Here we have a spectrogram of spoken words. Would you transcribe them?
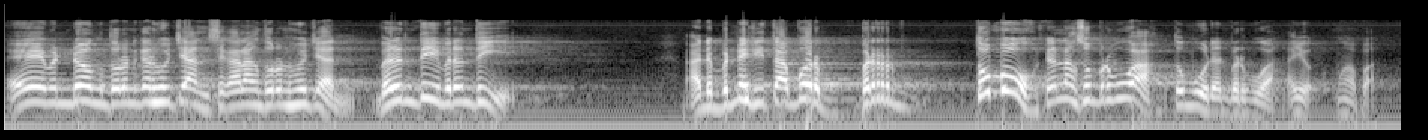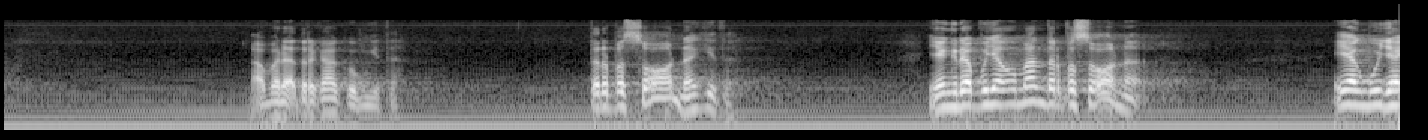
Eh mendung turunkan hujan. Sekarang turun hujan. Berhenti berhenti. Ada benih ditabur bertumbuh dan langsung berbuah. Tumbuh dan berbuah. Ayo mau apa? Apa tidak terkagum kita terpesona kita. Yang tidak punya iman terpesona. Yang punya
